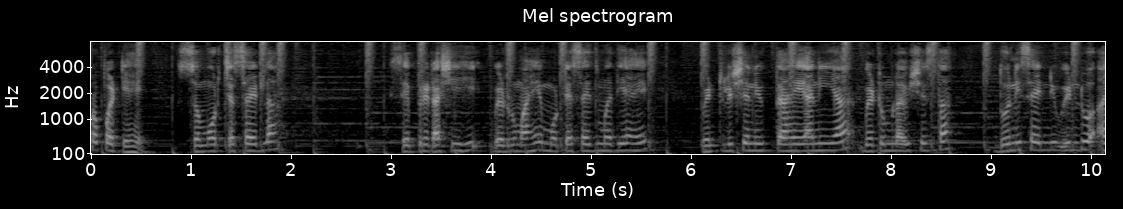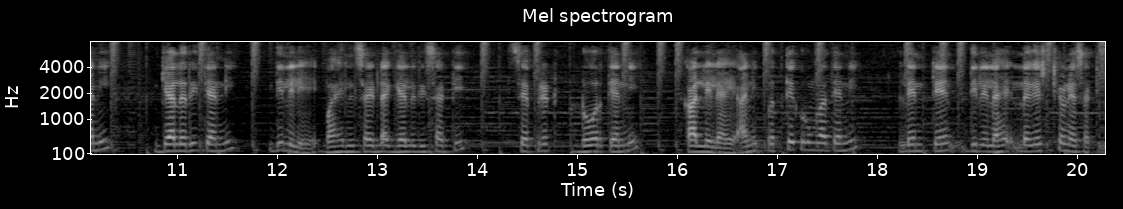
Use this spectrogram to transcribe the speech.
प्रॉपर्टी आहे. समोरच्या साईडला सेपरेट अशी ही बेडरूम आहे मोठ्या साईजमध्ये आहे व्हेंटिलेशनयुक्त आहे आणि या बेडरूमला विशेषतः दोन्ही साईडनी विंडो आणि गॅलरी त्यांनी दिलेली आहे. बाहेरील साईडला गॅलरीसाठी सेपरेट डोअर त्यांनी काढलेले आहे आणि प्रत्येक रूमला त्यांनी लेनटेन दिलेलं आहे लगेच ठेवण्यासाठी.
